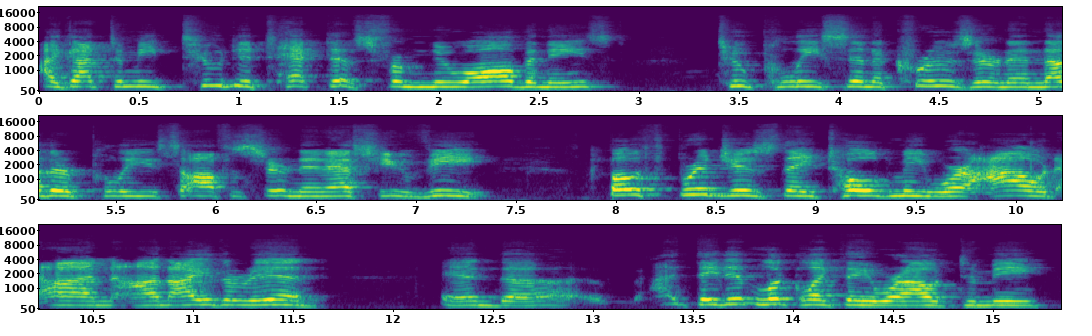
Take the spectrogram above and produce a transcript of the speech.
I got to meet two detectives from New Albany's, two police in a cruiser, and another police officer in an SUV. Both bridges, they told me, were out on, on either end and uh, I, they didn't look like they were out to me.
